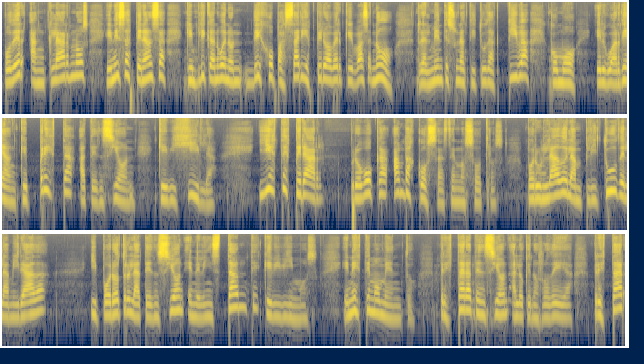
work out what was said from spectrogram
Poder anclarnos en esa esperanza que implica, bueno, dejo pasar y espero a ver qué pasa. No, realmente es una actitud activa como el guardián que presta atención, que vigila. Y este esperar provoca ambas cosas en nosotros. Por un lado, la amplitud de la mirada y por otro la atención en el instante que vivimos, en este momento, prestar atención a lo que nos rodea, prestar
